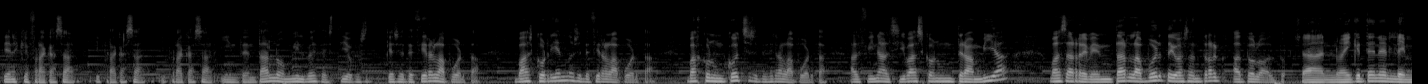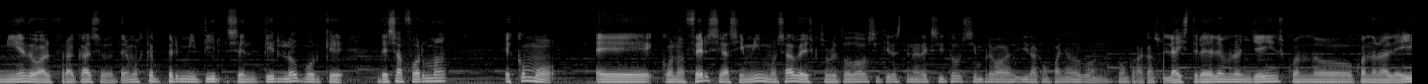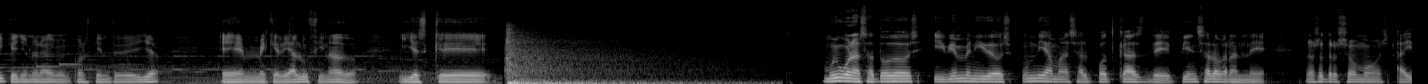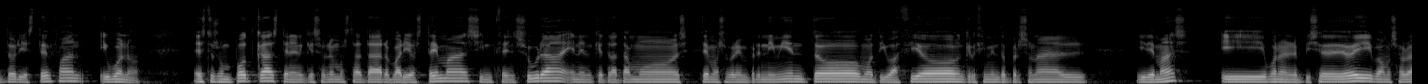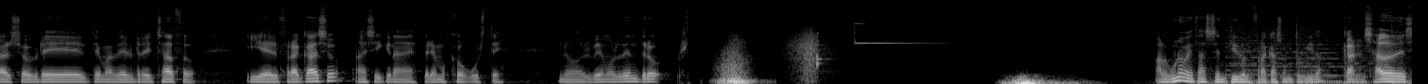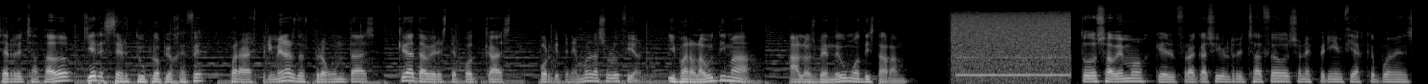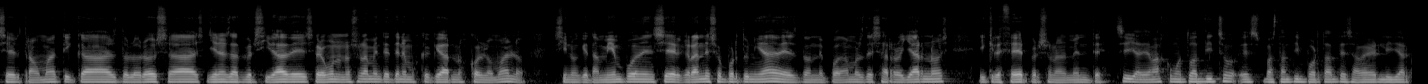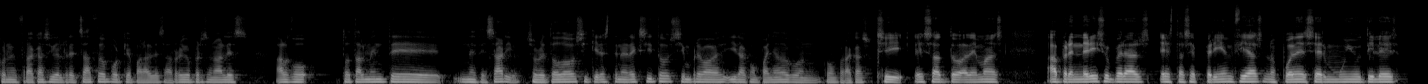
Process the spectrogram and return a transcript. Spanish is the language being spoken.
Tienes que fracasar y fracasar y fracasar. E intentarlo mil veces, tío, que se, te cierre la puerta. Vas corriendo, se te cierra la puerta. Vas con un coche, se te cierra la puerta. Al final, si vas con un tranvía, vas a reventar la puerta y vas a entrar a todo lo alto. O sea, no hay que tenerle miedo al fracaso. Tenemos que permitir sentirlo porque de esa forma es como eh, conocerse a sí mismo, ¿sabes? Sobre todo, si quieres tener éxito, siempre va a ir acompañado con, con fracaso. La historia de LeBron James, cuando, cuando la leí, que yo no era consciente de ella, eh, me quedé alucinado. Y es que... Muy buenas a todos y bienvenidos un día más al podcast de Piensa lo Grande. Nosotros somos Aitor y Estefan y bueno, esto es un podcast en el que solemos tratar varios temas sin censura, en el que tratamos temas sobre emprendimiento, motivación, crecimiento personal y demás. Y bueno, en el episodio de hoy vamos a hablar sobre el tema del rechazo y el fracaso, así que nada, esperemos que os guste. Nos vemos dentro. ¿Alguna vez has sentido el fracaso en tu vida? ¿Cansado de ser rechazado? ¿Quieres ser tu propio jefe? Para las primeras dos preguntas, quédate a ver este podcast porque tenemos la solución. Y para la última, a los vendehumos de Instagram. Todos sabemos que el fracaso y el rechazo son experiencias que pueden ser traumáticas, dolorosas, llenas de adversidades, pero bueno, no solamente tenemos que quedarnos con lo malo, sino que también pueden ser grandes oportunidades donde podamos desarrollarnos y crecer personalmente. Sí, y además, como tú has dicho, es bastante importante saber lidiar con el fracaso y el rechazo porque para el desarrollo personal es algo totalmente necesario. Sobre todo si quieres tener éxito, siempre va a ir acompañado con, con fracaso. Sí, exacto. Además, aprender y superar estas experiencias nos pueden ser muy útiles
